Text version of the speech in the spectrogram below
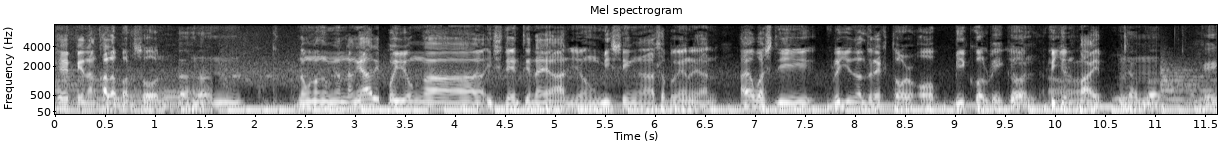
hepe ng Calabar Zone. Aha. Nung nang, nangyari po yung ah, insidente na yan, yung missing uh, sa buhay na yan, I was the regional director of Bicol Region, Region Bicol. 5. Nga po. Okay.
